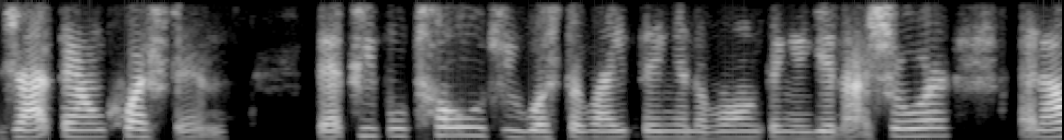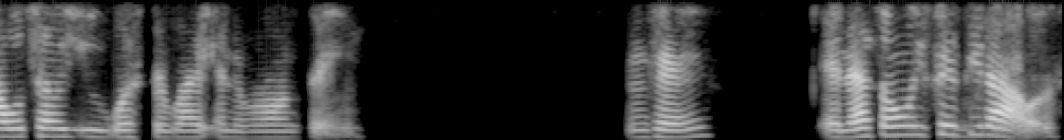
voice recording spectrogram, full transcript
jot down questions that people told you what's the right thing and the wrong thing and you're not sure. And I will tell you what's the right and the wrong thing. Okay? And that's only fifty dollars.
